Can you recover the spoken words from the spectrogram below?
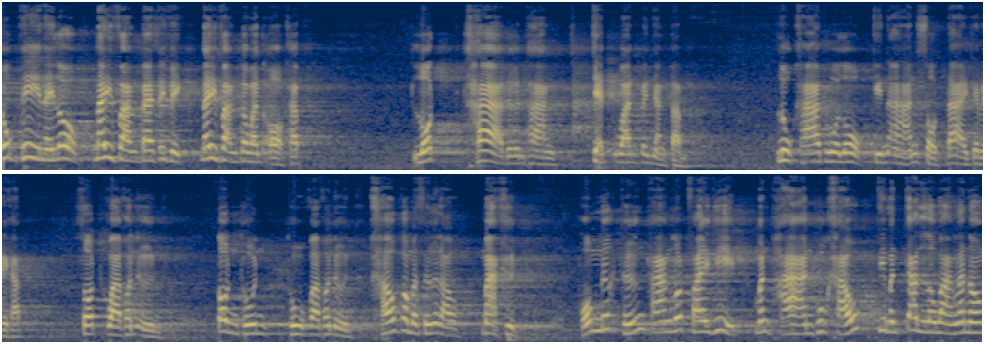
ทุกที่ในโลก ในฝั่งแปซิฟิก ในฝั่งตะวันออกครับ ลดค่าเดินทาง 7 วันเป็นอย่างต่ำ ลูกค้าทั่วโลกกินอาหารสดได้ใช่ไหมครับ สดกว่าคนอื่น ต้นทุนถูกกว่าคนอื่น เขาก็มาซื้อเรามากขึ้น ผมนึกถึงทางรถไฟที่มันผ่านภูเขาที่มันกั้นระหว่างระนอง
